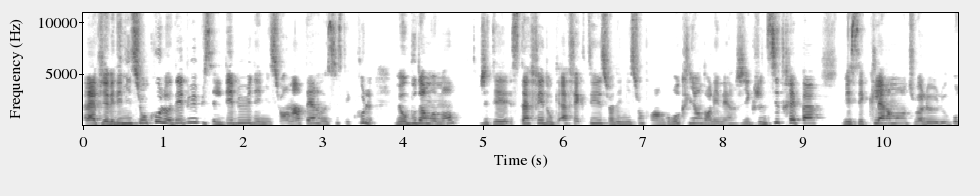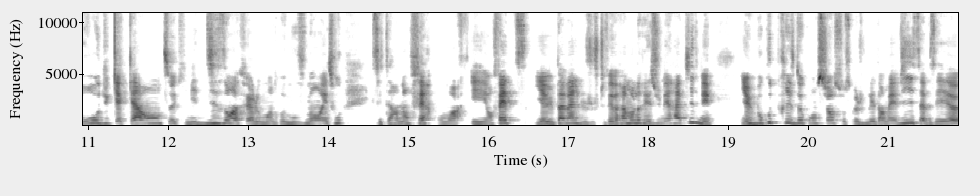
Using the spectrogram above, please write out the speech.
Voilà, puis il y avait des missions cool au début, puis c'est le début des missions en interne aussi, c'était cool. Mais au bout d'un moment, J'étais staffée, donc affectée sur des missions pour un gros client dans l'énergie que je ne citerai pas, mais c'est clairement, tu vois, le, le, gros du CAC 40 euh, qui met 10 ans à faire le moindre mouvement et tout. C'était un enfer pour moi. Et en fait, il y a eu pas mal de, je te fais vraiment le résumé rapide, mais il y a eu beaucoup de prise de conscience sur ce que je voulais dans ma vie. Ça faisait euh,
